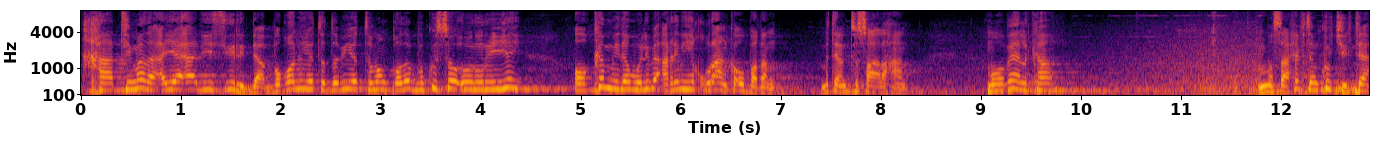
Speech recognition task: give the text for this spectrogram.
khaatimada ayaa aad ii sii ridaa qodobbu ku soo ururiyey oo ka mida weliba arrimihii qur'aanka u badan. Maalan tusaale ahaan moobeelka masaaxiiftan ku jirta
